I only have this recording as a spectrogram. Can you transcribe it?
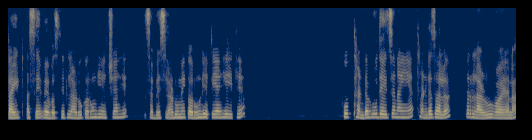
टाईट असे व्यवस्थित लाडू करून घ्यायचे आहे. सगळेच लाडू मी करून घेते आहे इथे. खूप थंड होऊ द्यायचं नाहीये. थंड झालं तर लाडू वळायला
